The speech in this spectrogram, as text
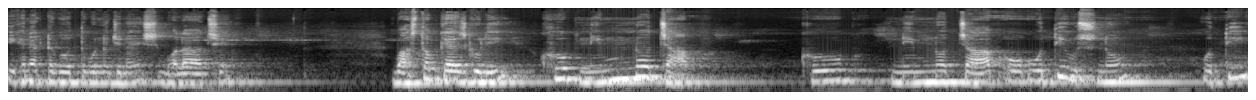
এখানে একটা গুরুত্বপূর্ণ জিনিস বলা আছে। বাস্তব গ্যাসগুলি খুব নিম্ন চাপ খুব নিম্ন চাপ ও অতি উষ্ণ, অতি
